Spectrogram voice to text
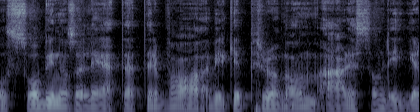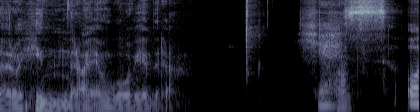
Og så begynner vi å lete etter hva, hvilke program er det som ligger der og hindrer deg i å gå videre. Yes. Å,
